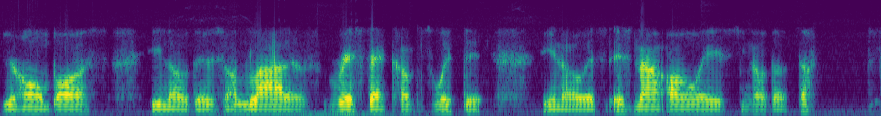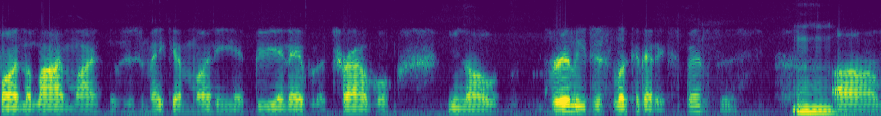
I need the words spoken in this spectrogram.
your own boss, you know, there's a lot of risk that comes with it. You know, it's it's not always, you know, the the fun, the limelight of just making money and being able to travel. You know, really just looking at expenses. Mm-hmm. Um,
